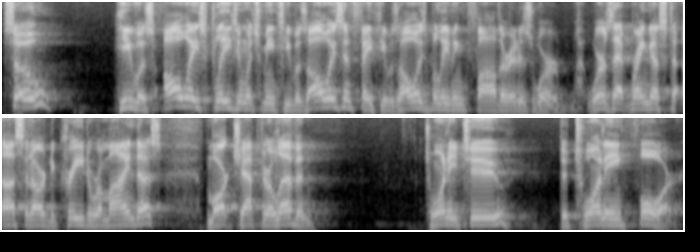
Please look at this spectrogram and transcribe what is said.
so he was always pleasing, which means he was always in faith. He was always believing Father at his word. Where does that bring us to us in our decree to remind us? Mark chapter 11, 22 to 24,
